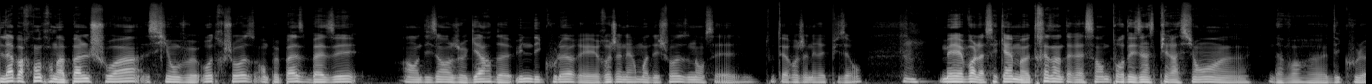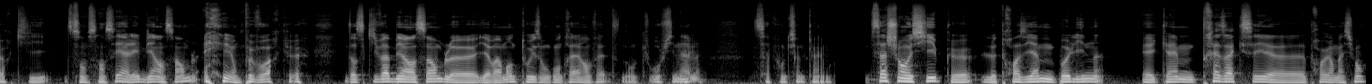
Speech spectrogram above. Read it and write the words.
Là, par contre, on n'a pas le choix. Si on veut autre chose, on peut pas se baser en disant je garde une des couleurs et régénère-moi des choses. Non, c'est tout est régénéré depuis zéro. Hmm. Mais voilà, c'est quand même très intéressant pour des inspirations euh, d'avoir des couleurs qui sont censées aller bien ensemble. Et on peut voir que dans ce qui va bien ensemble, il y a vraiment tout et son contraire en fait. Donc au final, hmm ça fonctionne quand même. Sachant aussi que le troisième, Pauline, est quand même très axé euh, programmation.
